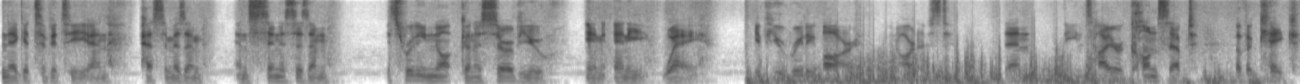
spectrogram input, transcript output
negativity and pessimism and cynicism. It's really not going to serve you in any way. If you really are an artist, then the entire concept of a cake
